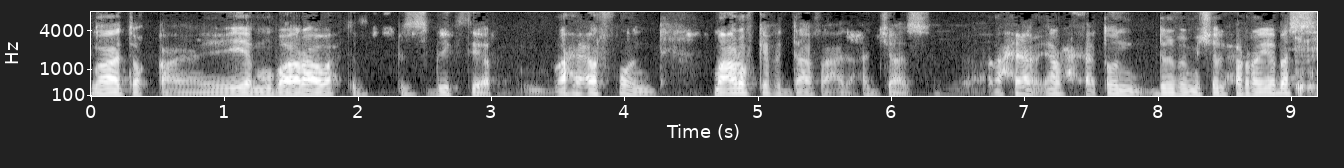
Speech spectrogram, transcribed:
ما أتوقع يعني هي مباراة واحدة بس بالكثير. راح يعرفون معروف كيف تدافع على الجاز. راح راح يعطون دونيفن ميتشل الحرية بس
